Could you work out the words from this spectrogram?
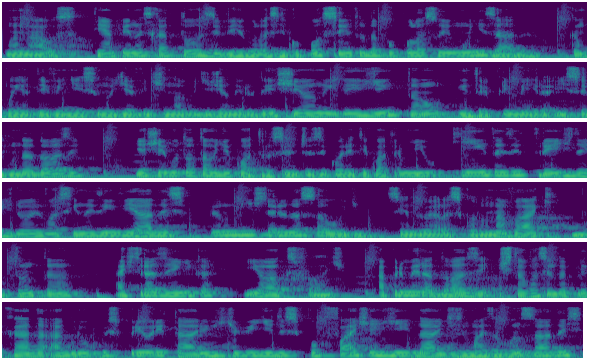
Manaus tem apenas 14,5% da população imunizada. A campanha teve início no dia 29 de janeiro deste ano e desde então, entre primeira e segunda dose, já chega o total de 444.503 das duas vacinas enviadas pelo Ministério da Saúde, sendo elas Coronavac, Butantan, AstraZeneca e Oxford. A primeira dose estava sendo aplicada a grupos prioritários divididos por faixas de idades mais avançadas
